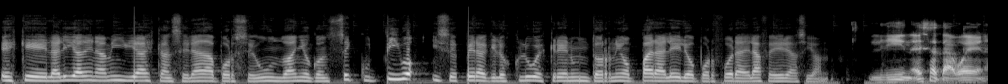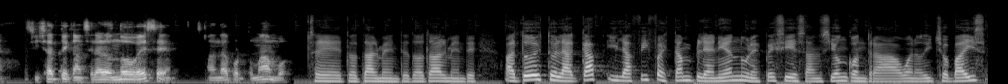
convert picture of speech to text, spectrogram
es que la Liga de Namibia es cancelada por segundo año consecutivo y se espera que los clubes creen un torneo paralelo por fuera de la federación. Linda, esa está buena. Si ya te cancelaron dos veces, anda por tu mambo. Sí, totalmente, totalmente. A todo esto la CAF y la FIFA están planeando una especie de sanción contra, bueno, dicho país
